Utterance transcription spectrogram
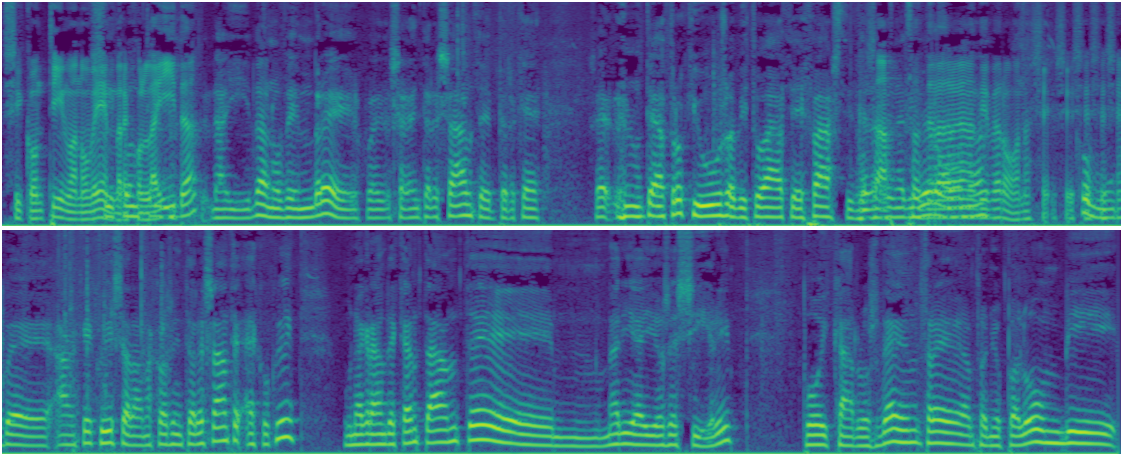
Si continua a novembre si con la continua- Ida. La Ida a novembre sarà interessante perché se- in un teatro chiuso, abituati ai fasti dell'Arena Esatto, di Verona. dell'Arena di Verona. Sì, sì, sì, sì. Comunque anche qui sarà una cosa interessante. Ecco qui una grande cantante, mm, Maria Iose Siri, poi Carlo Sventre, Antonio Palombi,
